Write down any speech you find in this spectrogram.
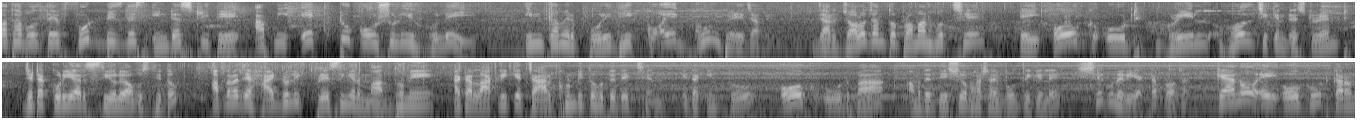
কথা বলতে ফুড বিজনেস ইন্ডাস্ট্রিতে আপনি একটু কৌশলী হলেই ইনকামের পরিধি কয়েক গুণ বেড়ে যাবে। যার জলজান্ত প্রমাণ হচ্ছে এই oak wood grill whole chicken restaurant, যেটা কোরিয়ার সিওলে অবস্থিত। আপনারা যে হাইড্রোলিক প্রেসিংয়ের মাধ্যমে একটা লাকড়িকে চার খণ্ডিত হতে দেখছেন, এটা কিন্তু ওক উড বা আমাদের দেশীয় ভাষায় বলতে গেলে সেগুনেরই একটা প্রজাতি। কেন এই ওক উড কারণ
